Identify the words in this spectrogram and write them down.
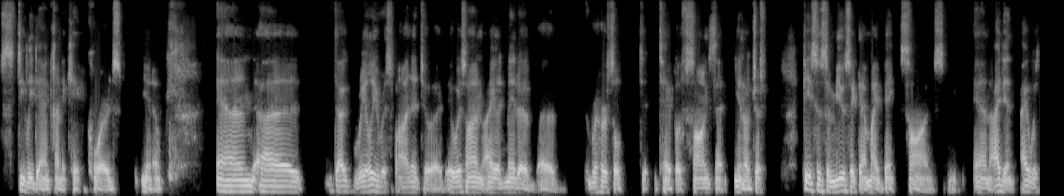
Steely Dan kind of chords, you know. And uh, Doug really responded to it. It was on. I had made a, a rehearsal t- tape of songs that you know just pieces of music that might make songs, and I didn't. I was.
